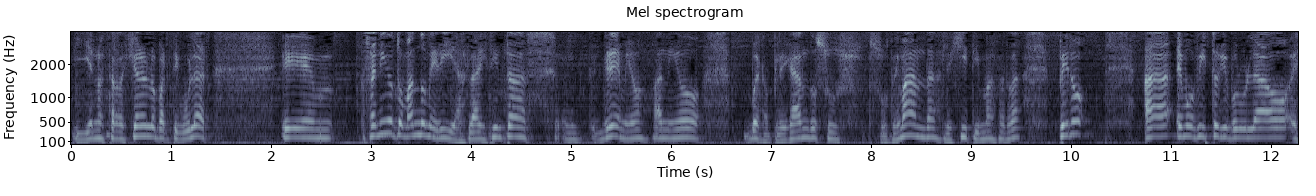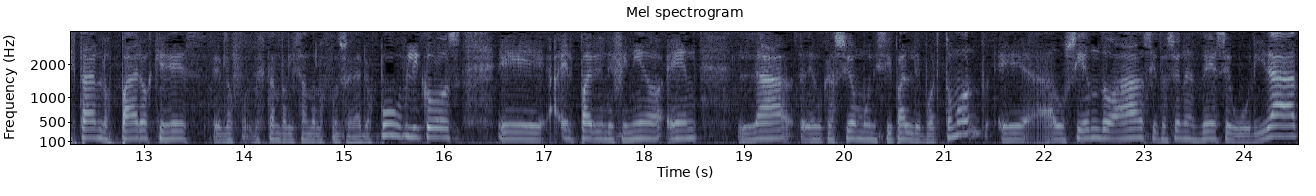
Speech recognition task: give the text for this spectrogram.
Y en nuestra región en lo particular. Eh, se han ido tomando medidas, las distintas eh, gremios han ido, bueno, plegando sus, sus demandas legítimas, ¿verdad? Pero Ah, hemos visto que por un lado están los paros que es, eh, están realizando los funcionarios públicos, eh, el paro indefinido en la educación municipal de Puerto Montt, eh, aduciendo a situaciones de seguridad,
